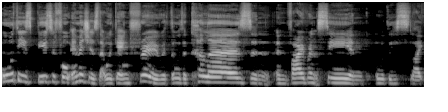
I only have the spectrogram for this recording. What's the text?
all these beautiful images that we're getting through with all the colors and, and vibrancy and all these like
